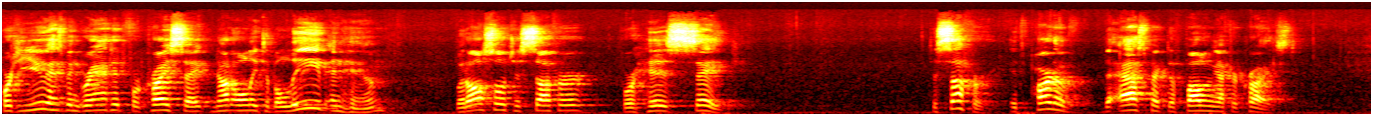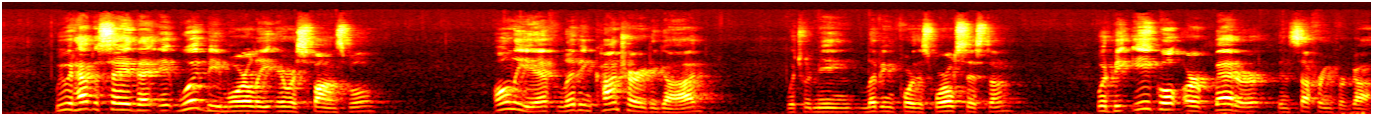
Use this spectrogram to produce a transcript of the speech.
For to you has been granted for Christ's sake not only to believe in him, but also to suffer for his sake. To suffer. It's part of the aspect of following after Christ. We would have to say that it would be morally irresponsible only if living contrary to God which would mean living for this world system, would be equal or better than suffering for God.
